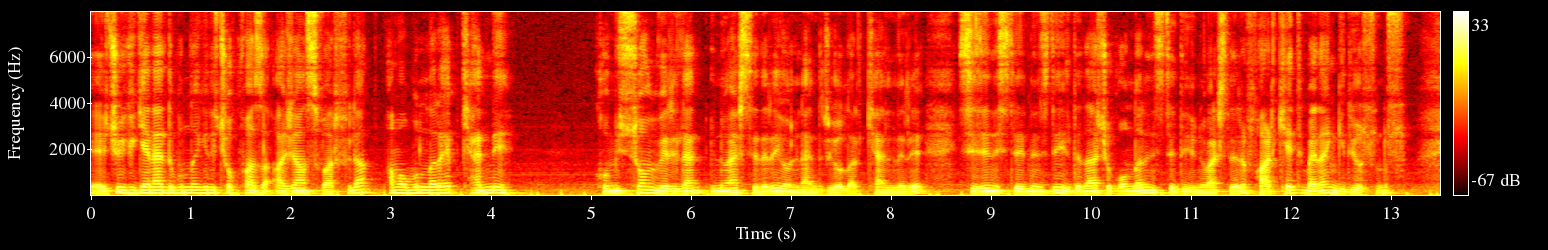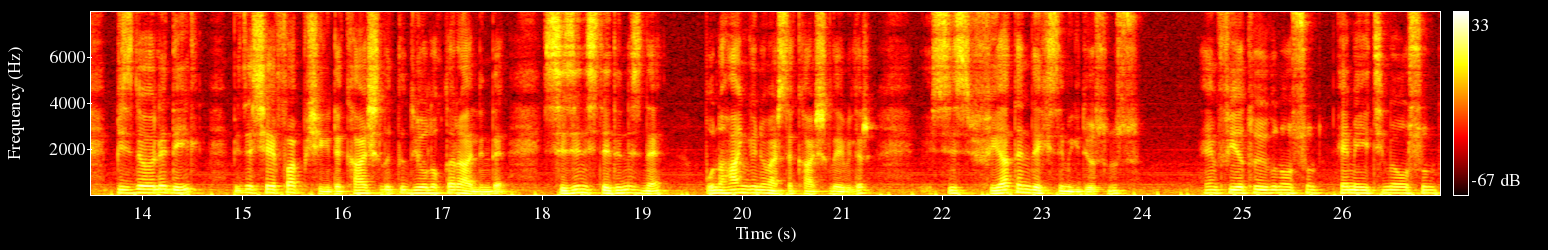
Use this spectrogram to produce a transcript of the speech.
E, çünkü genelde bununla ilgili çok fazla ajans var filan ama bunları hep kendi komisyon verilen üniversitelere yönlendiriyorlar kendileri. Sizin istediğiniz değil de daha çok onların istediği üniversitelere fark etmeden gidiyorsunuz. Bizde öyle değil. Bizde şeffaf bir şekilde karşılıklı diyaloglar halinde sizin istediğiniz ne? Bunu hangi üniversite karşılayabilir? Siz fiyat endeksli mi gidiyorsunuz? Hem fiyatı uygun olsun hem eğitimi olsun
